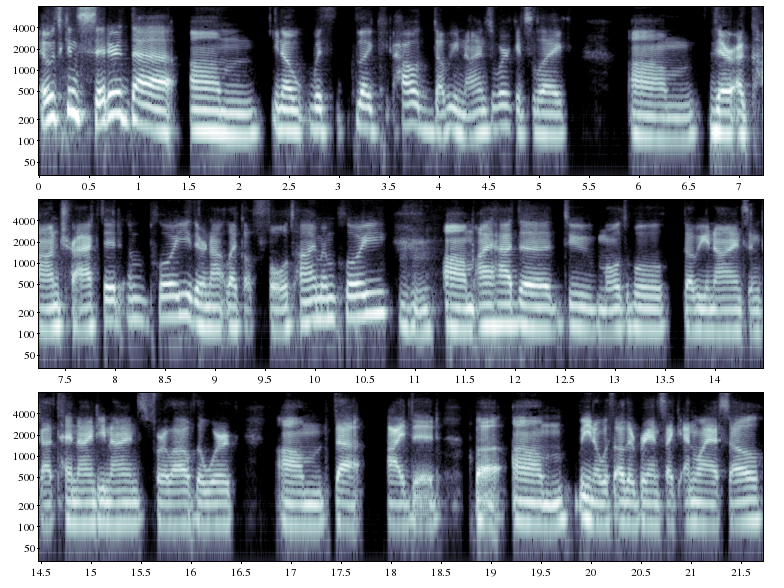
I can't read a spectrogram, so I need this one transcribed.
It was considered that um, you know, with like how W nines work, it's like um they're a contracted employee they're not like a full-time employee mm-hmm. um i had to do multiple w9s and got 1099s for a lot of the work um that i did but um you know with other brands like nysl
